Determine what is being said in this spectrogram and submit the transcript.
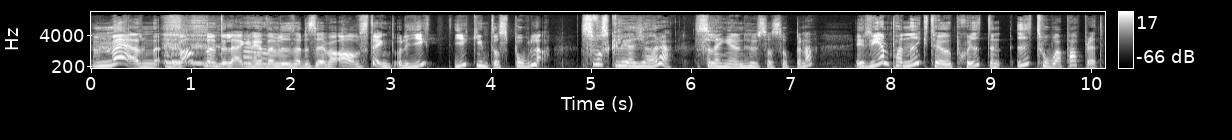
Men vattnet i lägenheten visade sig vara avstängt och det gick, gick inte att spola. Så vad skulle jag göra? Slänga den hushållssoporna? I ren panik tar jag upp skiten i toapappret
